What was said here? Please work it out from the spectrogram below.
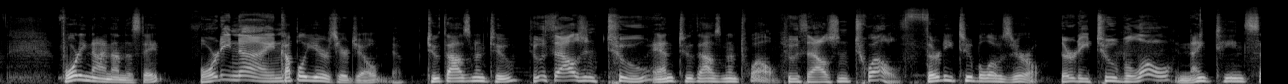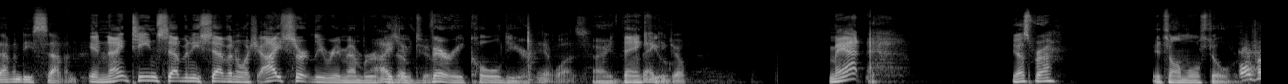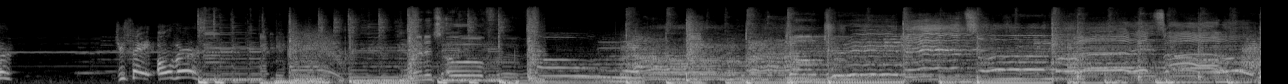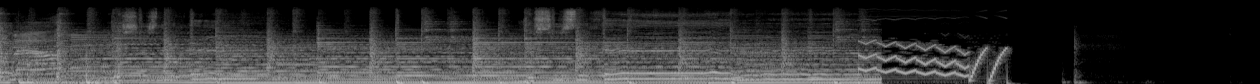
49 on this date. 49, Couple years here, Joe. 2002 2002, and 2012. 2012. 32 below zero. 32 below In 1977, in 1977, which I certainly remember I as a too. very cold year. it was. All right, thank, Thank you, Joe. Matt, Yes, bro. it's almost over. Over? Did you say over? When it's over.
